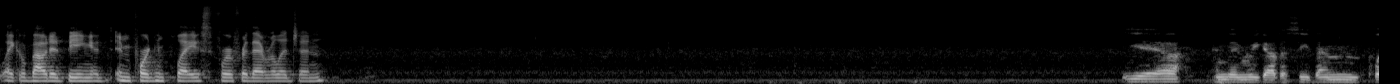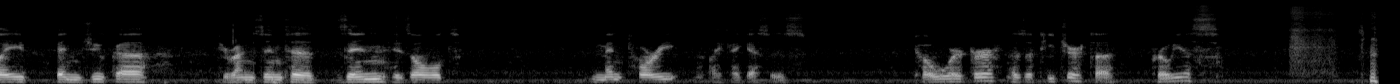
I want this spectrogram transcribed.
like about it being an important place for for their religion. Yeah, and then we got to see them play Benjuka. He runs into Zin, his old mentor, like I guess his co-worker as a teacher to Proyas.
